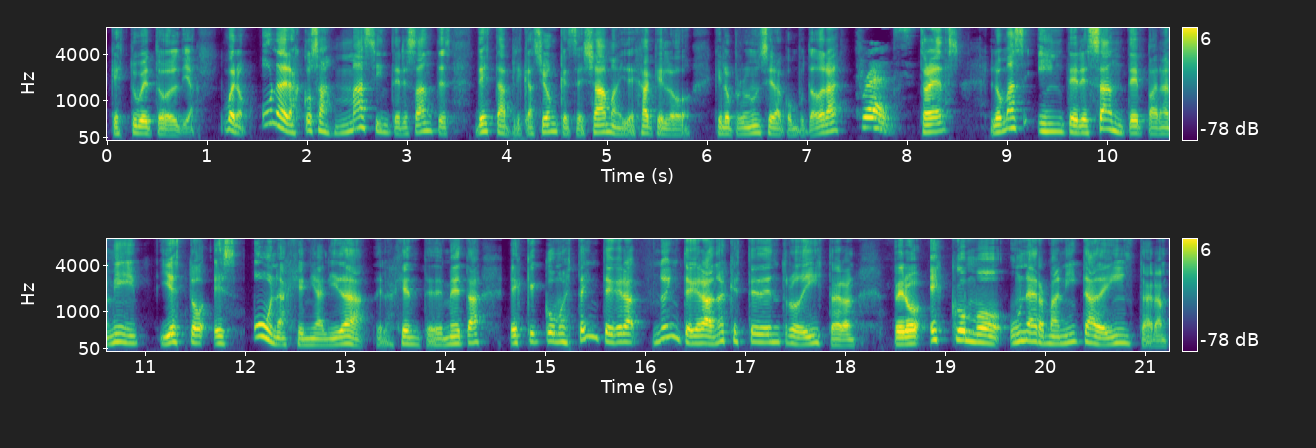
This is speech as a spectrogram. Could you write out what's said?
que estuve todo el día. Bueno, una de las cosas más interesantes de esta aplicación que se llama, y deja que lo, que lo pronuncie la computadora, Threads. Threads, lo más interesante para mí, y esto es una genialidad de la gente de Meta, es que como está integrada, no integrada, no es que esté dentro de Instagram, pero es como una hermanita de Instagram.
